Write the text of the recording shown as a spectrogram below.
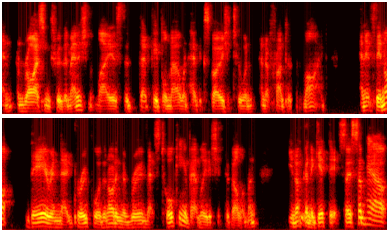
and, and rising through the management layers that, that people know and have exposure to and, and are front of mind. And if they're not there in that group or they're not in the room that's talking about leadership development, you're not going to get there. So somehow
